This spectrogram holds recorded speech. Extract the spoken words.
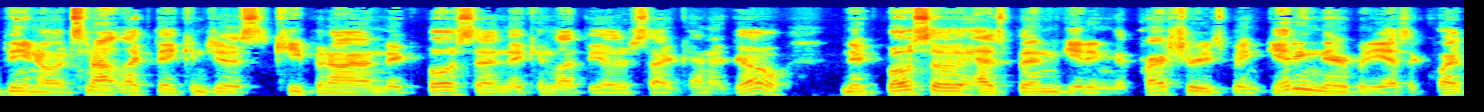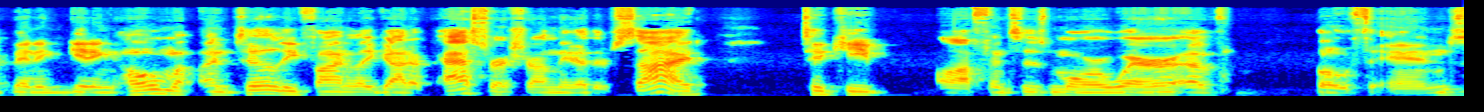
you know, it's not like they can just keep an eye on Nick Bosa and they can let the other side kind of go. Nick Bosa has been getting the pressure. He's been getting there, but he hasn't quite been getting home until he finally got a pass rusher on the other side to keep offenses more aware of both ends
